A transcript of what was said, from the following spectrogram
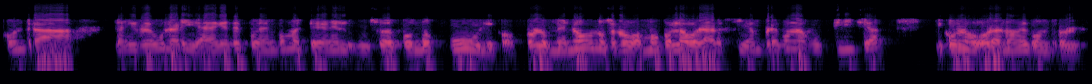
contra las irregularidades que se pueden cometer en el uso de fondos públicos. Por lo menos nosotros vamos a colaborar siempre con la justicia y con los órganos de control.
